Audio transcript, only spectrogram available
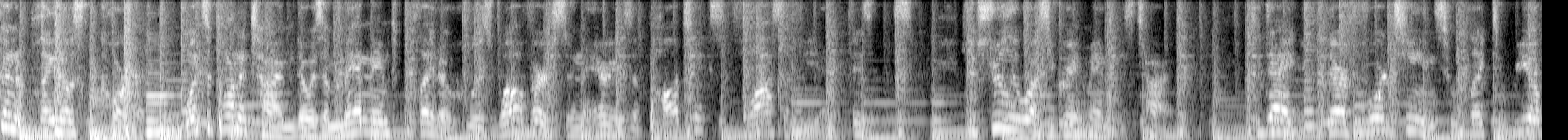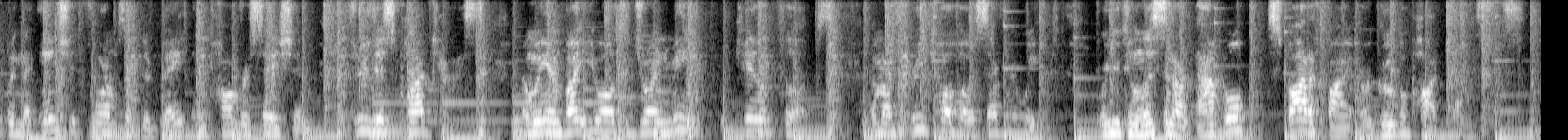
Welcome to Plato's Corner. Once upon a time, there was a man named Plato who was well versed in the areas of politics, philosophy, and physics. He truly was a great man of his time. Today, there are four teens who would like to reopen the ancient forms of debate and conversation through this podcast, and we invite you all to join me, Caleb Phillips, and my three co hosts every week, where you can listen on Apple, Spotify, or Google Podcasts.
